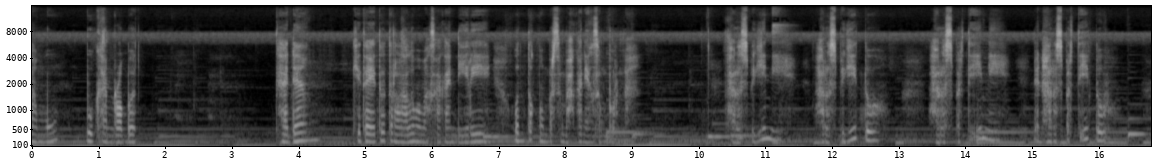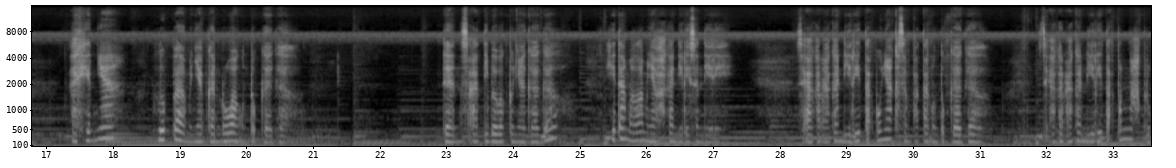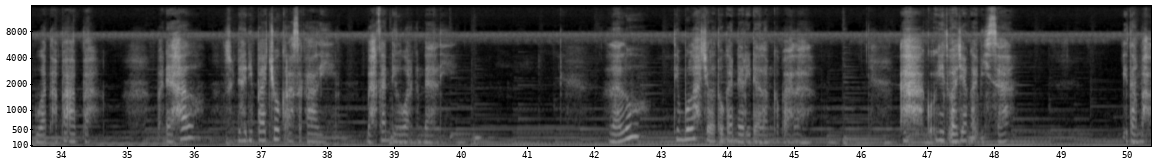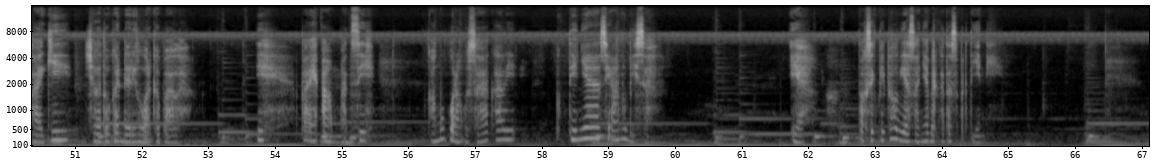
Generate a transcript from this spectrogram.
Kamu bukan robot. Kadang kita itu terlalu memaksakan diri untuk mempersembahkan yang sempurna. Harus begini, harus begitu, harus seperti ini, dan harus seperti itu. Akhirnya lupa menyiapkan ruang untuk gagal. Dan saat tiba waktunya gagal, kita malah menyalahkan diri sendiri Seakan-akan diri tak punya kesempatan untuk gagal. Seakan-akan diri tak pernah berbuat apa-apa. Padahal sudah dipacu keras sekali, bahkan di luar kendali. Lalu timbullah celetukan dari dalam kepala. Ah, kok gitu aja nggak bisa? Ditambah lagi celetukan dari luar kepala. Ih, payah amat sih. Kamu kurang usaha kali. Buktinya si Anu bisa. Ya, toxic people biasanya berkata seperti ini.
